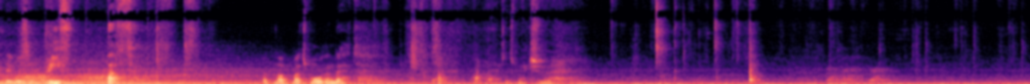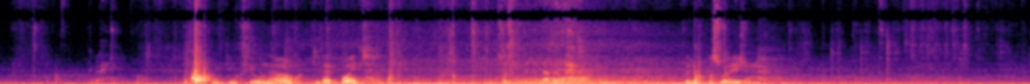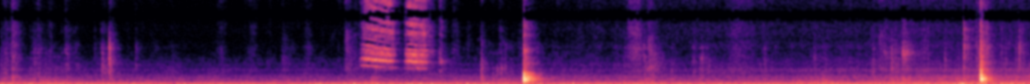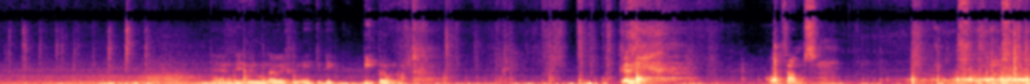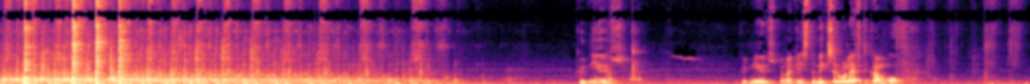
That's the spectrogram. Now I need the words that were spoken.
There was a brief puff, but not much more than that. Just make sure. Okay. Need your fuel now to that point. Just it another bit of persuasion. and then we will know if we need to dig deeper or not. Okay, hold thumbs. Good news. Good news, but I guess the mixer will have to come off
